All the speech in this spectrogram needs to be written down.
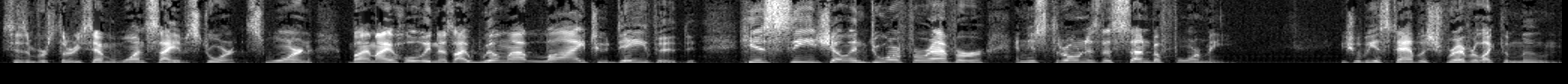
He says in verse 37 Once I have sworn by my holiness, I will not lie to David. His seed shall endure forever, and his throne is the sun before me. He shall be established forever like the moon,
